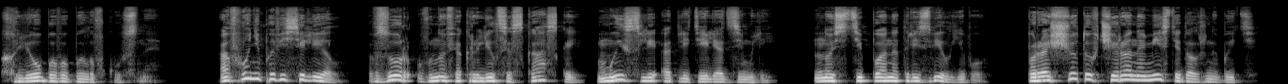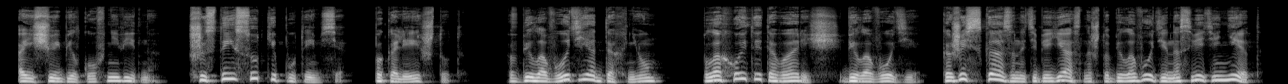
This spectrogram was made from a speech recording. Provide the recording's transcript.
хлебово было вкусное. Афоня повеселел, взор вновь окрылился сказкой, мысли отлетели от земли. Но Степан отрезвил его. По расчету вчера на месте должны быть, а еще и белков не видно. Шестые сутки путаемся, покалеешь тут. В Беловодье отдохнем, «Плохой ты, товарищ, беловодье. Кажись, сказано тебе ясно, что беловодья на свете нет»,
